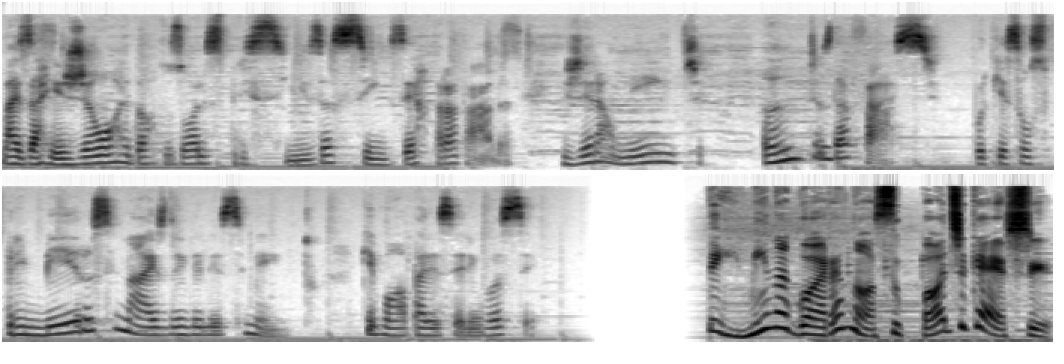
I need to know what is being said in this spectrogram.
mas a região ao redor dos olhos precisa sim ser tratada, e geralmente antes da face, porque são os primeiros sinais do envelhecimento que vão aparecer em você. Termina agora nosso podcast.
